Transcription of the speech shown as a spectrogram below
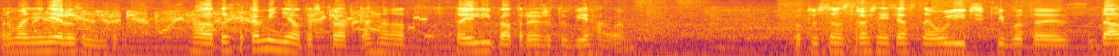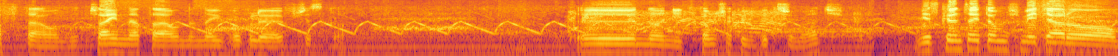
Normalnie nie rozumiem. A, to jest taka mini autostradka. Aha, tutaj lipa trochę, że tu wjechałem. Bo tu są strasznie ciasne uliczki, bo to jest Dufftown, Chinatown, no i w ogóle wszystko. Yy, no nic, to muszę jakoś wytrzymać. Nie skręcaj tą śmieciarą!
